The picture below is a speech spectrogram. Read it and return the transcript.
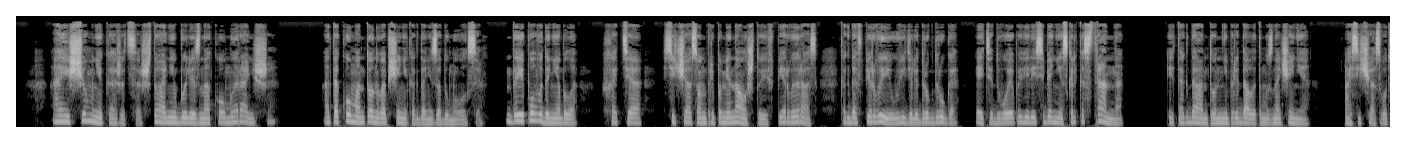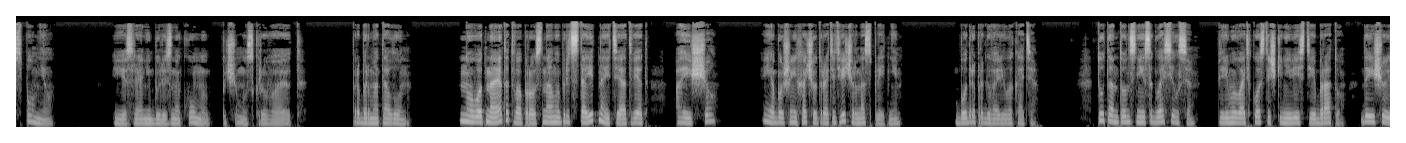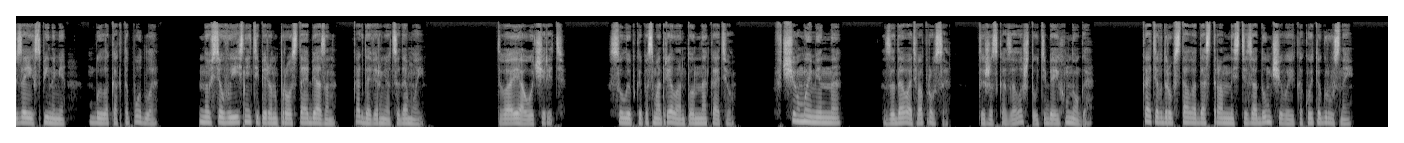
«А еще мне кажется, что они были знакомы раньше». О таком Антон вообще никогда не задумывался. Да и повода не было, хотя сейчас он припоминал, что и в первый раз, когда впервые увидели друг друга, эти двое повели себя несколько странно, и тогда Антон не придал этому значения, а сейчас вот вспомнил. «Если они были знакомы, почему скрывают?» — пробормотал он. «Ну вот на этот вопрос нам и предстоит найти ответ. А еще Я больше не хочу тратить вечер на сплетни», — бодро проговорила Катя. Тут Антон с ней согласился. Перемывать косточки невесте и брату, да еще и за их спинами, было как-то подло. Но все выяснить теперь он просто обязан когда вернется домой. «Твоя очередь», — с улыбкой посмотрел Антон на Катю. «В чем именно?» «Задавать вопросы. Ты же сказала, что у тебя их много». Катя вдруг стала до странности задумчивой и какой-то грустной.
